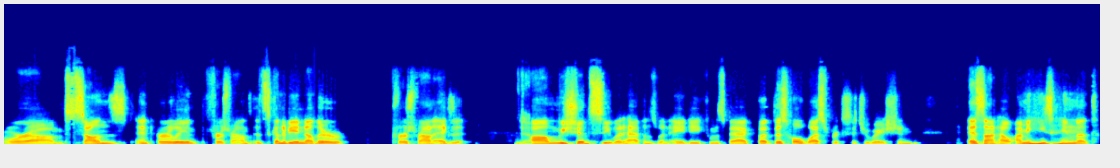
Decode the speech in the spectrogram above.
or um, Suns in early first rounds, it's going to be another first round exit. Yeah. Um, we should see what happens when AD comes back. But this whole Westbrook situation, it's not help. I mean, he's hitting the t-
